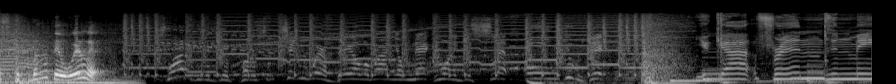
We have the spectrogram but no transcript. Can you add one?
sakit banget ya Well ya. You got a friend in me.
